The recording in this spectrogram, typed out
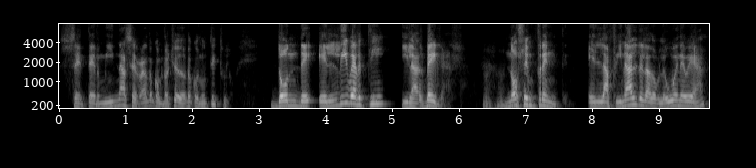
se termina cerrando con broche de oro con un título. Donde el Liberty y Las Vegas no se enfrenten en la final de la WNBA,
